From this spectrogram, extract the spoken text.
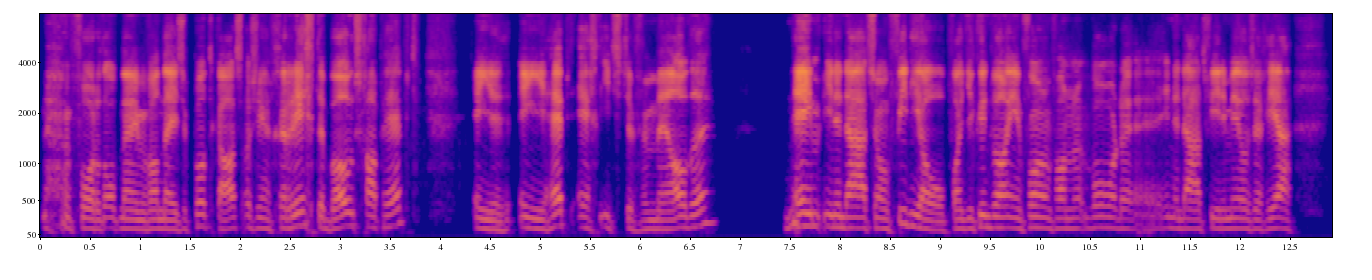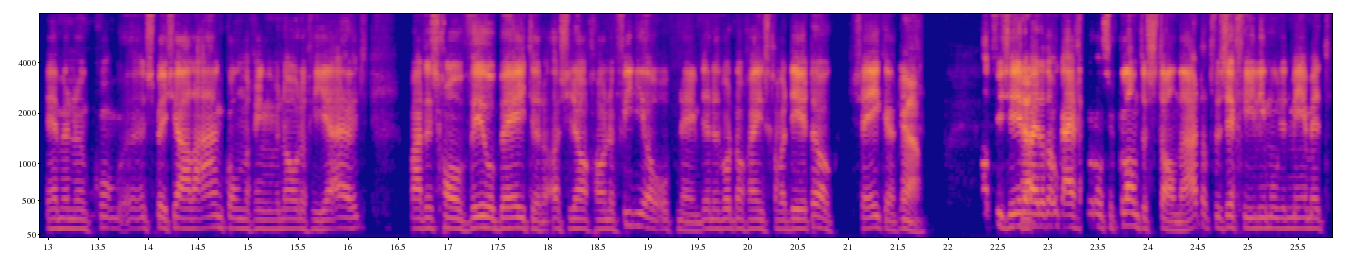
voor het opnemen van deze podcast. Als je een gerichte boodschap hebt en je, en je hebt echt iets te vermelden, neem inderdaad zo'n video op. Want je kunt wel in vorm van woorden eh, inderdaad via de mail zeggen, ja, we hebben een, een speciale aankondiging, we nodigen je uit. Maar het is gewoon veel beter als je dan gewoon een video opneemt. En het wordt nog eens gewaardeerd ook. Zeker. Ja. Adviseren wij dat ook eigenlijk voor onze klanten standaard. Dat we zeggen, jullie moeten het meer met,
